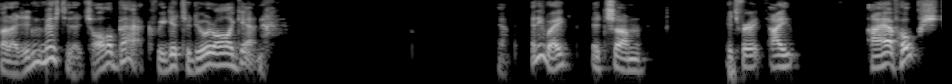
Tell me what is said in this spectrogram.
but I didn't miss it. It's all back. We get to do it all again. yeah. Anyway, it's um, it's very. I I have hopes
